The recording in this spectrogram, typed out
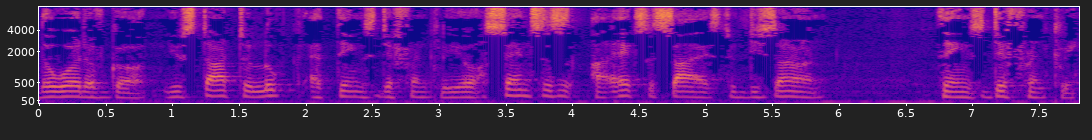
the Word of God. You start to look at things differently. Your senses are exercised to discern things differently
